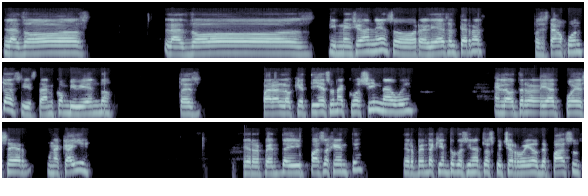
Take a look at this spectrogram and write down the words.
las dos las dos dimensiones o realidades alternas pues están juntas y están conviviendo. Entonces, para lo que a ti es una cocina, güey, en la otra realidad puede ser una calle de repente ahí pasa gente, de repente aquí en tu cocina tú escuchas ruidos de pasos,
